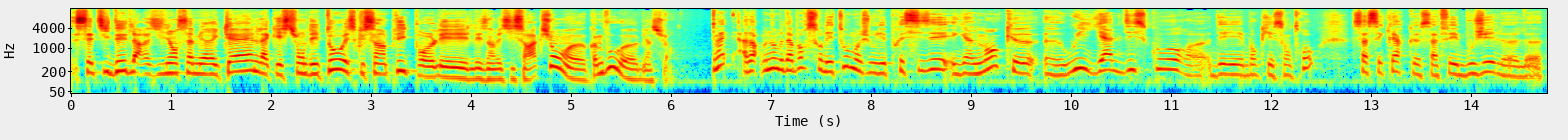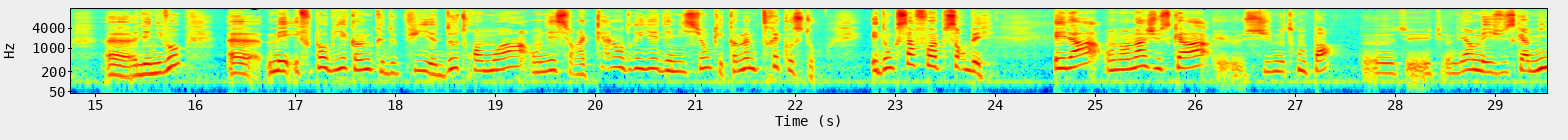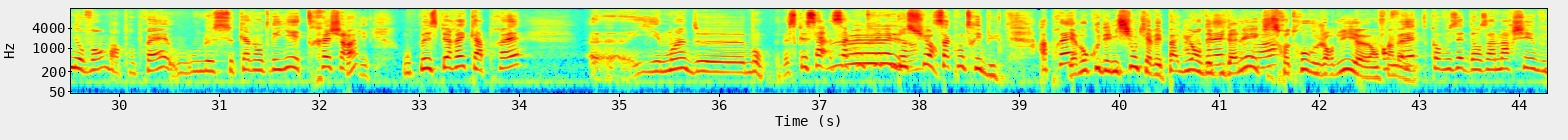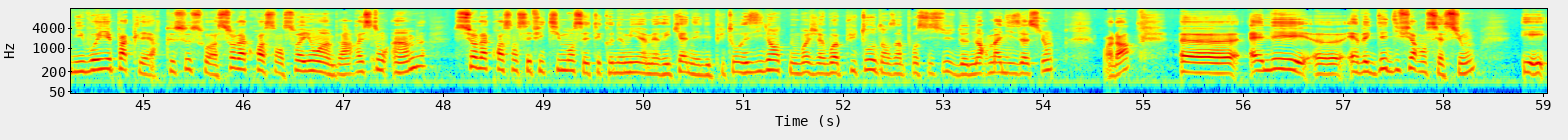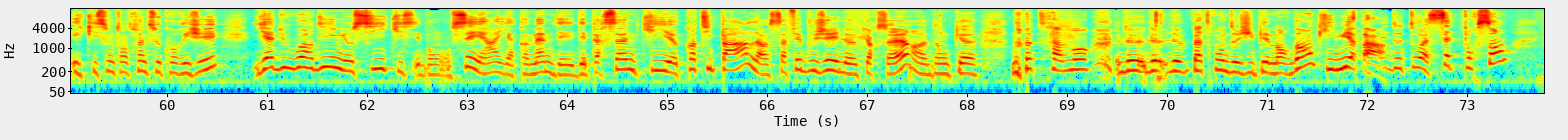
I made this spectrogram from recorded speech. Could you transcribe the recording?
cette idée de la résilience américaine, la question des taux, est-ce que ça implique pour les, les investisseurs actions comme vous, euh, bien sûr. Oui, alors non, mais d'abord sur les taux, moi je voulais préciser également que euh, oui, il y a le discours euh, des banquiers centraux. Ça, c'est clair que ça fait bouger le, les niveaux. mais il ne faut pas oublier quand même que depuis 2-3 mois, on est sur un calendrier d'émissions qui est quand même très costaud. Et donc ça, faut absorber. Et là, on en a jusqu'à, si je ne me trompe pas, tu, vas me dire, mais jusqu'à mi-novembre à peu près, où le, ce calendrier est très chargé. On peut espérer qu'après, il y ait moins de bon parce que ça, ça contribue bien hein. sûr. Ça contribue. Après il y a beaucoup d'émissions qui n'avaient pas lieu en début d'année et qui se retrouvent aujourd'hui euh, en fin d'année. en fait quand vous êtes dans un marché où vous n'y voyez pas clair que ce soit sur la croissance soyons humbles hein, restons humbles sur la croissance effectivement cette économie américaine elle est plutôt résiliente mais moi je la vois plutôt dans un processus de normalisation voilà. Euh, elle est avec des différenciations et, qui sont en train de se corriger. Il y a du wording aussi qui, bon, on sait, hein, il y a quand même des, personnes qui, euh, quand ils parlent, ça fait bouger le curseur. Donc, euh, notamment le, patron de JP Morgan, qui lui a parlé ah. de taux à 7%.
